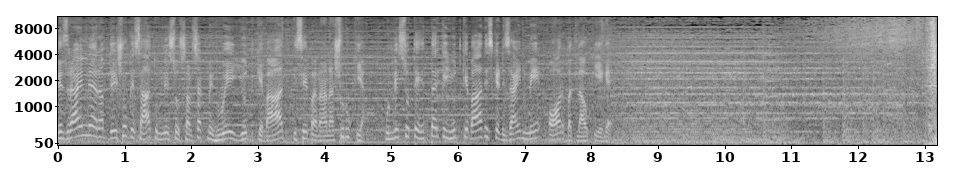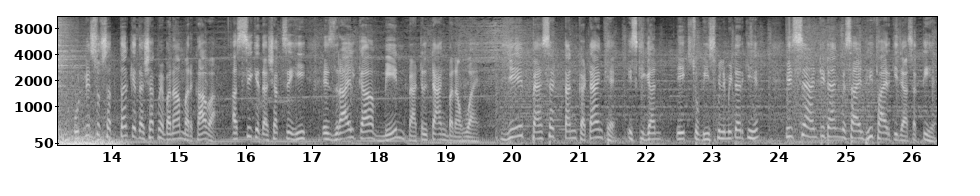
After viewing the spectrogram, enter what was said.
इसराइल ने अरब देशों के साथ उन्नीस सौ सड़सठ में हुए युद्ध के बाद इसे बनाना शुरू किया। 1973 के युद्ध के बाद इसके डिज़ाइन में और बदलाव किए गए। 1970 के दशक में बना मरकावा 80 के दशक से ही इसराइल का मेन बैटल टैंक बना हुआ है। ये पैंसठ टन का टैंक है। इसकी गन 120 मिलीमीटर की है। इससे एंटी टैंक मिसाइल भी फायर की जा सकती है।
